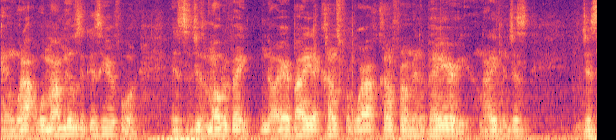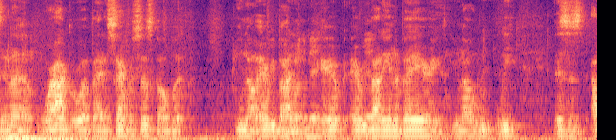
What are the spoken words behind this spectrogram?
and what I what my music is here for is to just motivate. You know, everybody that comes from where I come from in the Bay Area, not even just just in uh where I grew up at in San Francisco, but you know everybody, in the Bay. every, everybody in the Bay Area. You know, we we this is I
